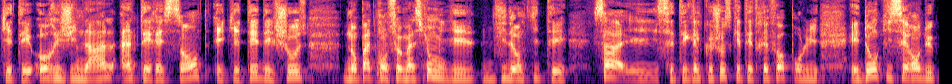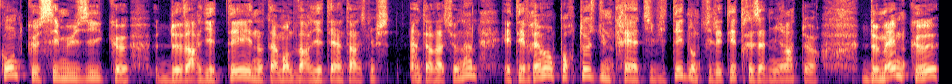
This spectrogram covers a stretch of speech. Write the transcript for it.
qui étaient originales, intéressantes et qui étaient des choses non pas de consommation mais d'identité. Ça c'était quelque chose qui était très fort pour lui et donc il s'est rendu compte que ces musiques de variété, notamment de variété interna internationale, étaient vraiment porteuses d'une créativité dont il était très admirateur. De même que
